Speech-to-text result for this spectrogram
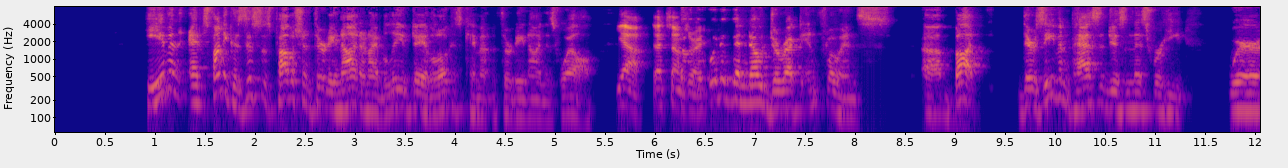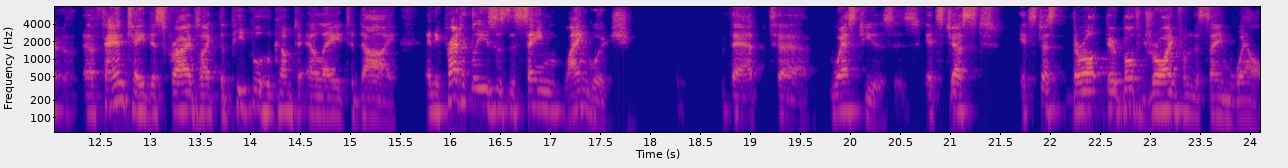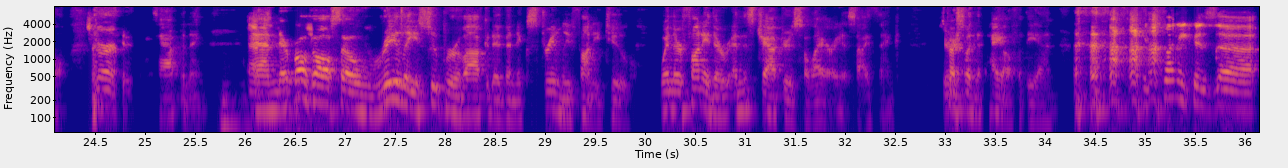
He even, and it's funny because this was published in '39, and I believe Day of the Locust came out in '39 as well. Yeah, that sounds So right. It would have been no direct influence, uh, but there's even passages in this where he, where uh, Fante describes like the people who come to LA to die, and he practically uses the same language that uh, West uses. It's just, it's just they're all they're both drawing from the same well. Sure. It's happening, and they're both also really super evocative and extremely funny too. When they're funny, they're and this chapter is hilarious. I think, Sure. especially the payoff at the end. it's funny because uh,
